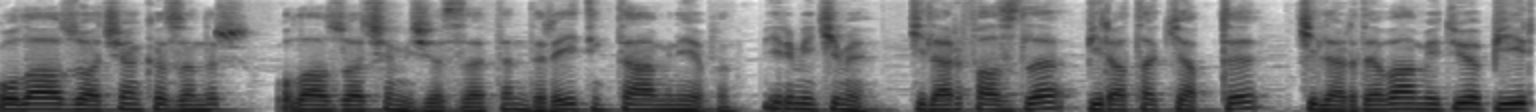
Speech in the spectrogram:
Golazo açan kazanır. Golazo açamayacağız zaten de rating tahmini yapın. 1 mi 2 mi? Kiler fazla bir atak yaptı. Kiler devam ediyor. 1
